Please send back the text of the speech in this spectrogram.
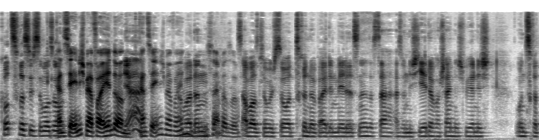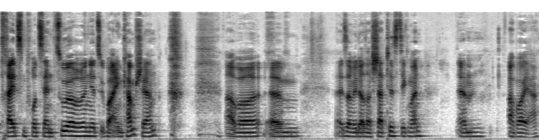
kurzfristig ist immer so. Kannst du ja eh nicht mehr verhindern. Ja, kannst du ja eh nicht mehr verhindern. Aber dann ist einfach so. Ist aber, glaube ich, so drinne bei den Mädels, ne? Dass da, also nicht jede wahrscheinlich, wir nicht unsere 13% Zuhörerinnen jetzt über einen Kamm scheren. aber ähm, da ist er wieder der Statistikmann. Ähm, aber ja,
